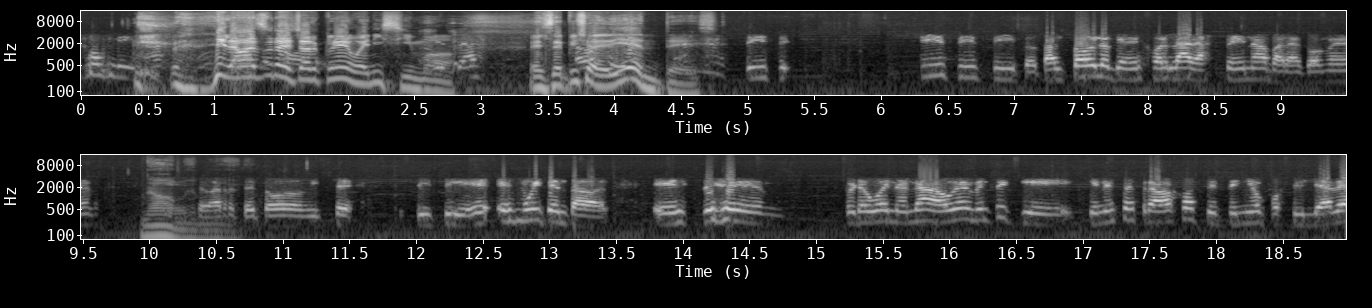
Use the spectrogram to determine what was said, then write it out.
Clooney. ¿no? y la basura de George Clooney es buenísimo. El cepillo de dientes. Sí, sí. Sí, sí, sí, total. Todo lo que dejó en la alacena para comer, No, eh, llevarte todo, ¿viste? Sí, sí, es, es muy tentador. Este, pero bueno, nada, obviamente que, que en ese trabajo se tenía posibilidad de,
